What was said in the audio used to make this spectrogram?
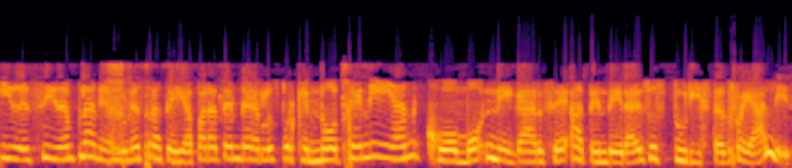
Y deciden planear una estrategia para atenderlos porque no tenían cómo negarse a atender a esos turistas reales.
